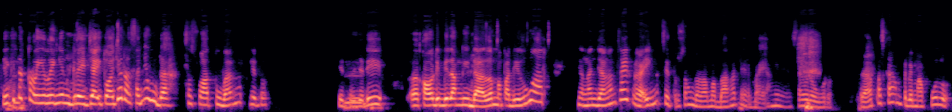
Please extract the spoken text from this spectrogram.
Jadi kita kelilingin gereja itu aja rasanya udah sesuatu banget gitu. Gitu. Hmm. Jadi eh, kalau dibilang di dalam apa di luar, jangan-jangan saya nggak inget sih terus udah lama banget ya bayangin. Saya udah umur berapa sekarang? Hampir 50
